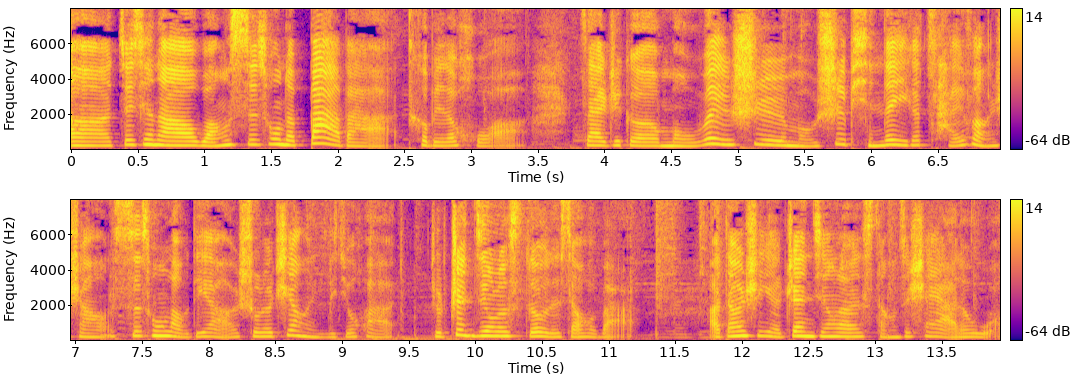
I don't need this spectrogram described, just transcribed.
呃，最近呢，王思聪的爸爸特别的火，在这个某卫视某视频的一个采访上，思聪老爹啊说了这样一句话，就震惊了所有的小伙伴啊，当时也震惊了嗓子沙哑的我。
